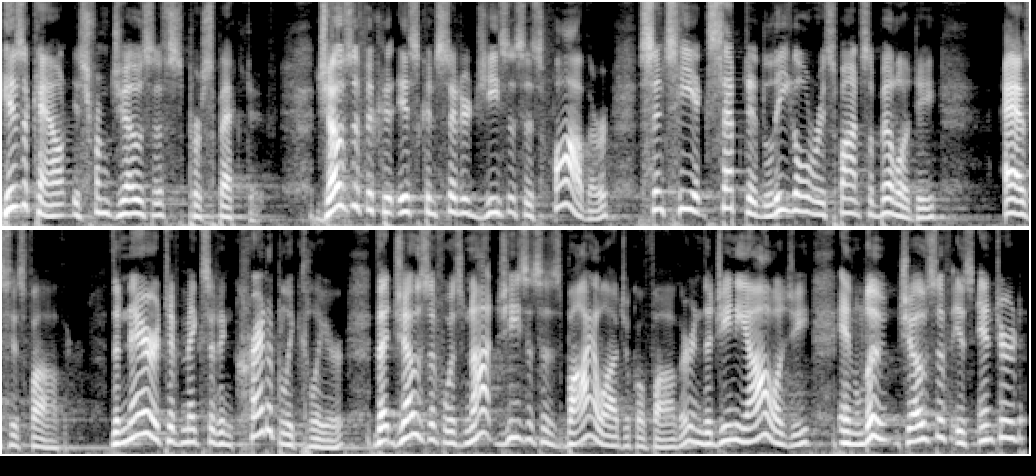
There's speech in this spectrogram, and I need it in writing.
his account is from Joseph's perspective. Joseph is considered Jesus' father since he accepted legal responsibility as his father. The narrative makes it incredibly clear that Joseph was not Jesus' biological father. In the genealogy in Luke, Joseph is entered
